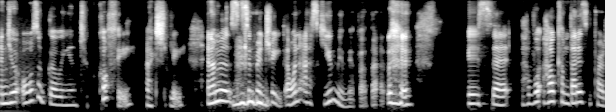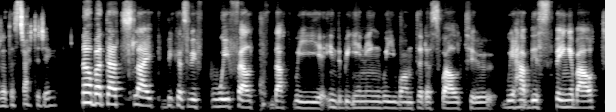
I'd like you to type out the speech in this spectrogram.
And you're also going into coffee, actually. And I'm super intrigued. I want to ask you, Mimmi, about that. Is that how, how come that is a part of the strategy? No, but that's like because we we felt that we in the beginning we wanted as well to we have this thing about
